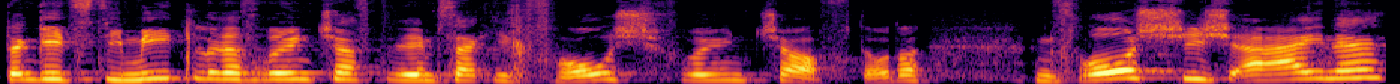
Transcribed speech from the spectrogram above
Dann gibt's die mittleren Freundschaften, dem sage ich Froschfreundschaft, oder? Ein Frosch ist einer,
